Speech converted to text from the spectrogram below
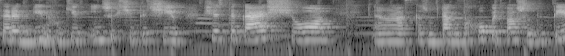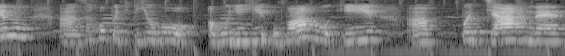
серед відгуків інших читачів щось таке, що скажімо так, захопить вашу дитину, захопить його або її увагу і потягне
